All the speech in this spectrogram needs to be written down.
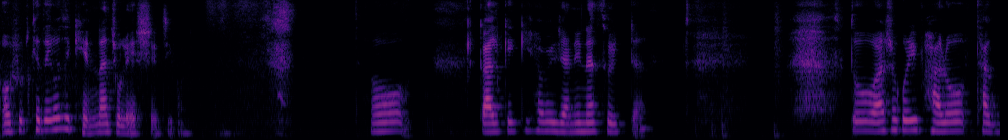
ওষুধ খেতে গেছে ঘেন্না চলে এসছে জীবন। তো কালকে কী হবে জানি না শরীরটা। তো আশা করি ভালো থাকব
